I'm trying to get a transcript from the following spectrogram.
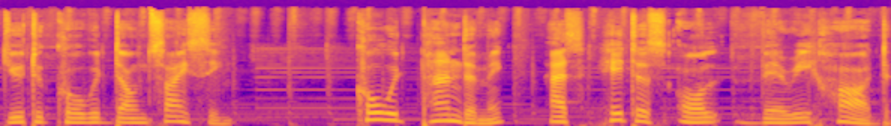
due to COVID downsizing. COVID pandemic has hit us all very hard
